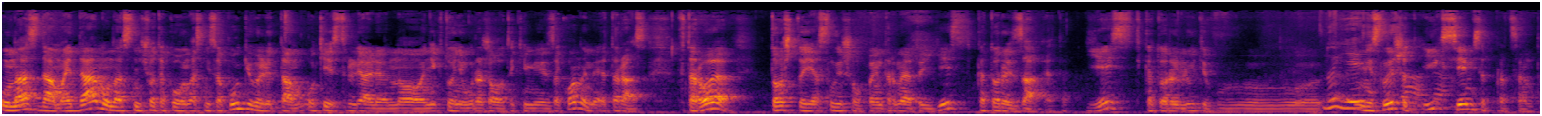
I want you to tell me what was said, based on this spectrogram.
у нас, да, Майдан, у нас ничего такого, у нас не запугивали, там, окей, стреляли, но никто не угрожал такими законами, это раз. Второе, то, что я слышал по интернету, есть, которые за это. Есть, которые люди в... Ну, есть, не слышат, да, их да. 70%.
